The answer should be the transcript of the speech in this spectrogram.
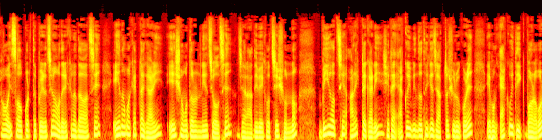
সবাই সলভ করতে পেরেছ, আমাদের এখানে দেওয়া আছে এ নামক একটা গাড়ি এই সমতরণ নিয়ে চলছে, যার আদিবেগ হচ্ছে শূন্য। বি হচ্ছে আরেকটা গাড়ি, সেটা একই বিন্দু থেকে যাত্রা শুরু করে এবং একই দিক বরাবর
